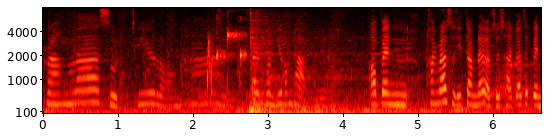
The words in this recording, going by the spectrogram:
ครั้งล่าสุดที่ร้องไห้ใครเป็นคนที่คำถามคะเนี่ย เอาเป็นครั้งล่าสุดที่จำได้แบบชัดๆก็จะเป็น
